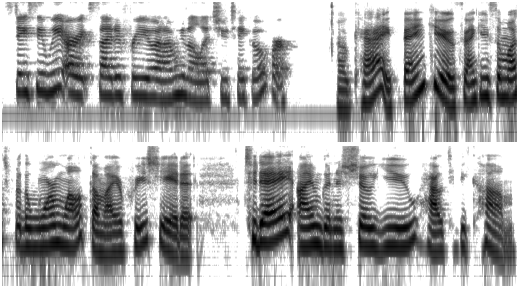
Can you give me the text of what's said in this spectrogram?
Stacy, we are excited for you and I'm going to let you take over. Okay, thank you. Thank you so much for the warm welcome. I appreciate it. Today, I'm going to show you how to become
